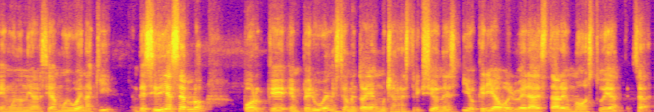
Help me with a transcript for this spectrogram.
en una universidad muy buena aquí. Decidí hacerlo porque en Perú en este momento había muchas restricciones y yo quería volver a estar en modo estudiante. O sea,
